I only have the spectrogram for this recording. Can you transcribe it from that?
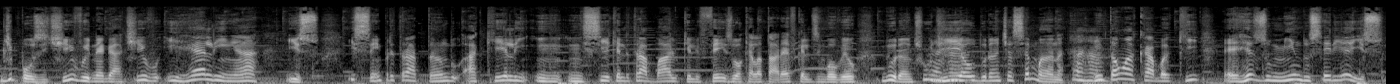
de positivo e negativo e realinhar isso. E sempre tratando aquele em, em si, aquele trabalho que ele fez ou aquela tarefa que ele desenvolveu durante o uhum. dia ou durante a semana. Uhum. Então acaba que, é, resumindo, seria isso:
